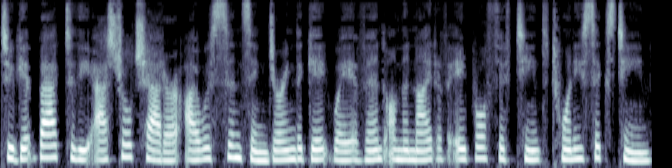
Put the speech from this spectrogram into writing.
To get back to the astral chatter I was sensing during the Gateway event on the night of April 15, 2016,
